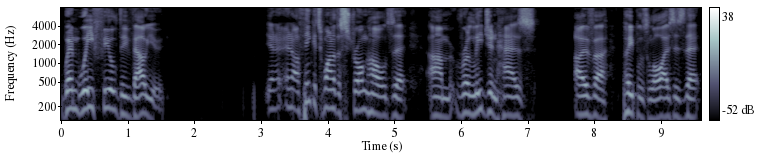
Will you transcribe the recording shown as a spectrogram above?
When we feel devalued. You know, and I think it's one of the strongholds that um, religion has over people's lives is that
